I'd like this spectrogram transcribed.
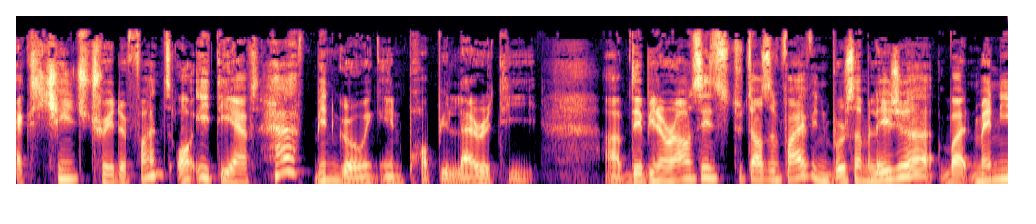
exchange traded funds or ETFs have been growing in popularity. Uh, they've been around since 2005 in Bursa Malaysia, but many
